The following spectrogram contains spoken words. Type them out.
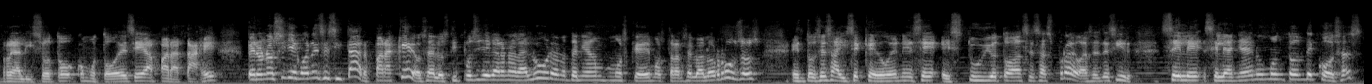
realizó todo, como todo ese aparataje, pero no se llegó a necesitar. ¿Para qué? O sea, los tipos llegaron a la luna, no teníamos que demostrárselo a los rusos, entonces ahí se quedó en ese estudio todas esas pruebas. Es decir, se le, se le añaden un montón de cosas,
